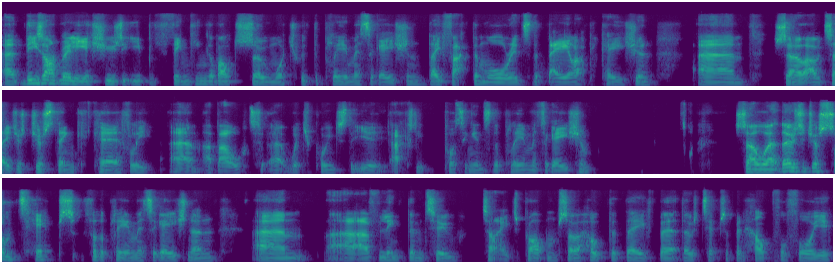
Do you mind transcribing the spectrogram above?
Uh, these aren't really issues that you'd be thinking about so much with the plea mitigation. They factor more into the bail application. Um, so I would say just just think carefully um, about uh, which points that you're actually putting into the plea mitigation. So uh, those are just some tips for the plea mitigation, and um, I- have linked them to tonight's problem. So I hope that they've uh, those tips have been helpful for you.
